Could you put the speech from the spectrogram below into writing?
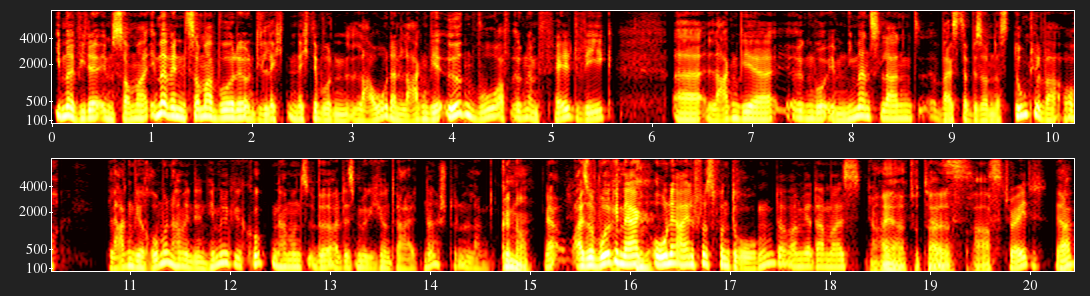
immer wieder im Sommer, immer wenn es Sommer wurde und die Lechten- Nächte wurden lau, dann lagen wir irgendwo auf irgendeinem Feldweg, äh, lagen wir irgendwo im Niemandsland, weil es da besonders dunkel war auch, lagen wir rum und haben in den Himmel geguckt und haben uns über alles Mögliche unterhalten, ne? stundenlang. Genau. Ja, also wohlgemerkt, ohne Einfluss von Drogen, da waren wir damals Ja, ja, total brav. straight, ja.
